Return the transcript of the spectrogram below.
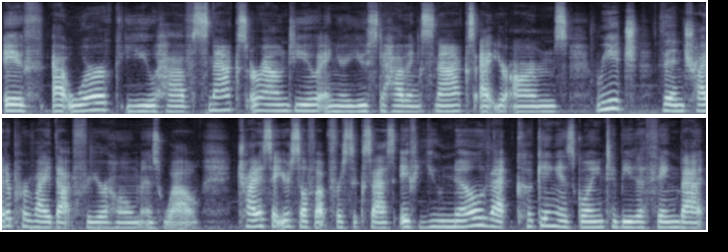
If at work you have snacks around you and you're used to having snacks at your arm's reach, then try to provide that for your home as well. Try to set yourself up for success. If you know that cooking is going to be the thing that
